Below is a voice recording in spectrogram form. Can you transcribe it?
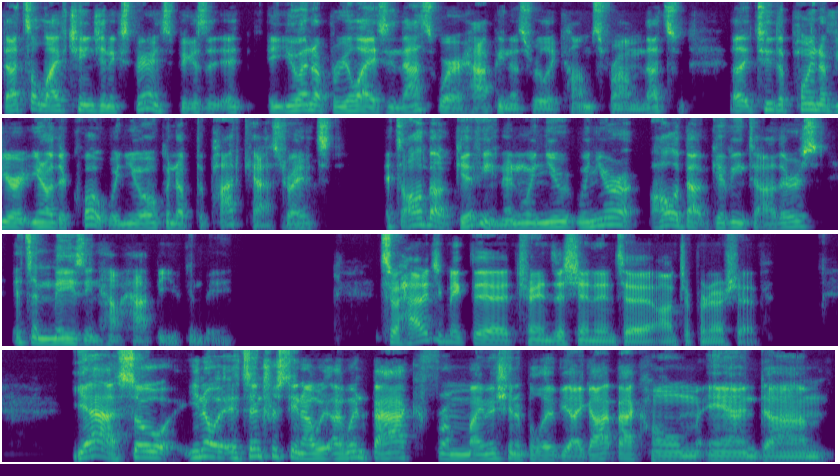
that's a life changing experience because it, it, you end up realizing that's where happiness really comes from. That's like to the point of your, you know, the quote when you opened up the podcast, right? Yeah. It's it's all about giving. And when you when you're all about giving to others it's amazing how happy you can be. So how did you make the transition into entrepreneurship? Yeah so you know it's interesting. I, w- I went back from my mission in bolivia. I got back home and um,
